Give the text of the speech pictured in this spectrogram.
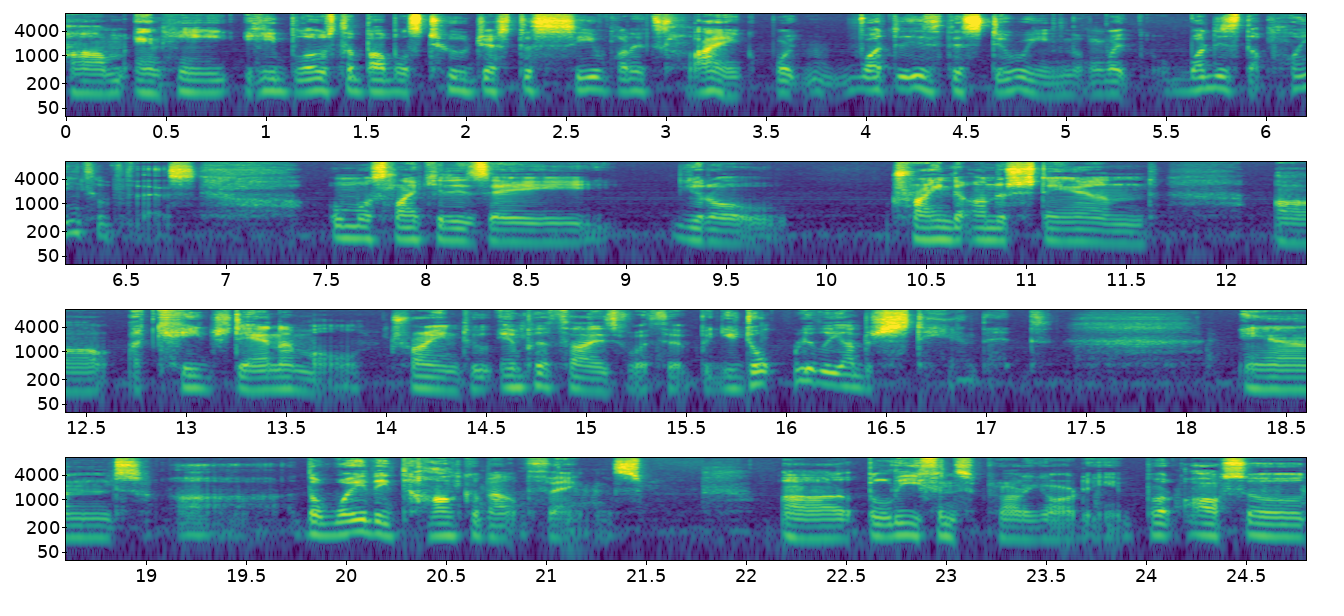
Um, and he, he blows the bubbles too just to see what it's like. What what is this doing? What what is the point of this? Almost like it is a you know trying to understand uh, a caged animal, trying to empathize with it, but you don't really understand it. And uh, the way they talk about things uh, belief in superiority, but also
